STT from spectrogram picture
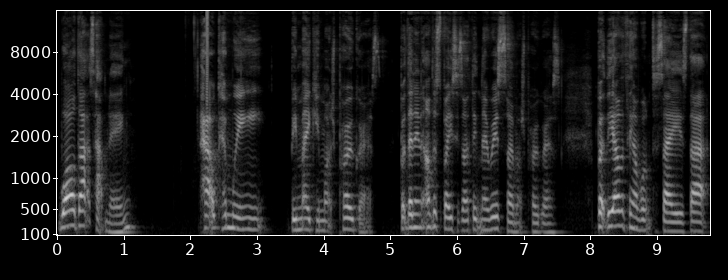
while that's happening, how can we be making much progress? But then in other spaces, I think there is so much progress. But the other thing I want to say is that,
